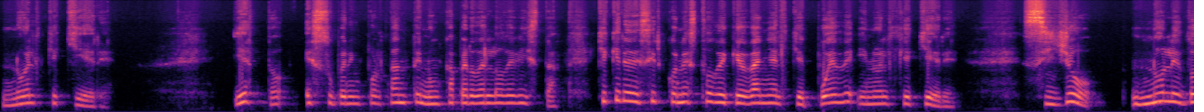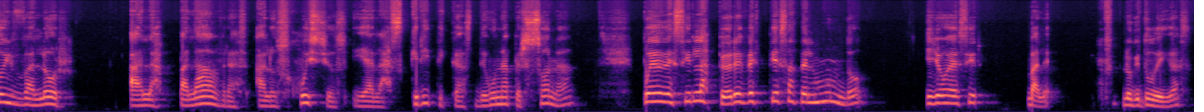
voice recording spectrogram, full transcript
no el que quiere. Y esto es súper importante, nunca perderlo de vista. ¿Qué quiere decir con esto de que daña el que puede y no el que quiere? Si yo no le doy valor a las palabras, a los juicios y a las críticas de una persona, puede decir las peores bestiezas del mundo y yo voy a decir, vale, lo que tú digas.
